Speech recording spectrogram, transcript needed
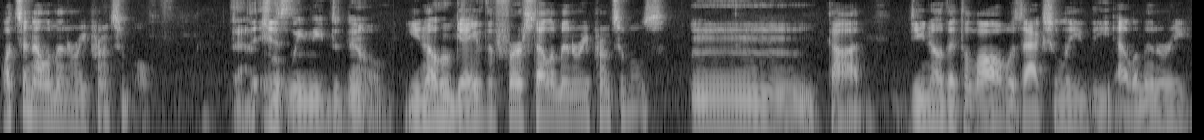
what's an elementary principle? That's Is- what we need to know. You know who gave the first elementary principles? Mm, God. Do you know that the law was actually the elementary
